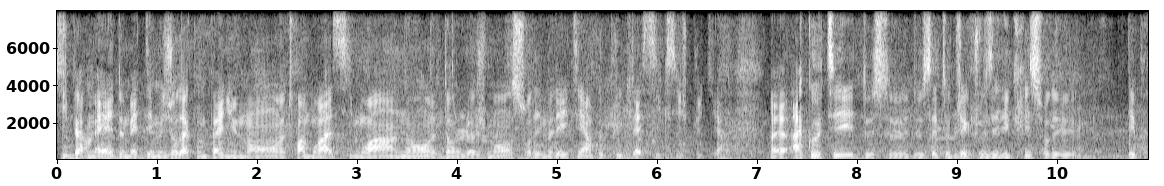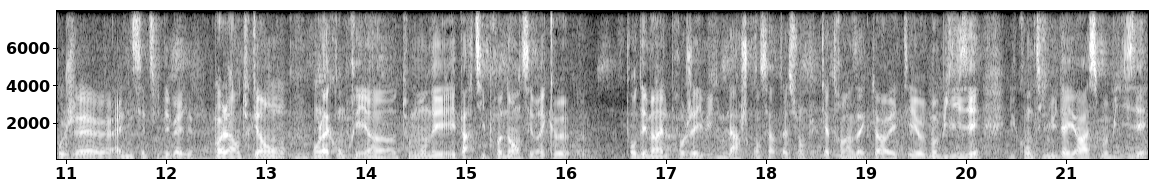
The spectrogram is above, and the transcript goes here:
qui permet de mettre des mesures d'accompagnement, 3 euh, mois, 6 mois, 1 an, euh, dans le logement, sur des modalités un peu plus classiques, si je puis dire, euh, à côté de, ce, de cet objet que je vous ai décrit sur des, des projets à l'initiative des bailleurs. Voilà, en tout cas, on, l'a compris, hein, tout le monde est, partie prenante. C'est vrai que pour démarrer le projet, il y avait une large concertation, plus de 80 acteurs avaient été mobilisés. Ils continuent d'ailleurs à se mobiliser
